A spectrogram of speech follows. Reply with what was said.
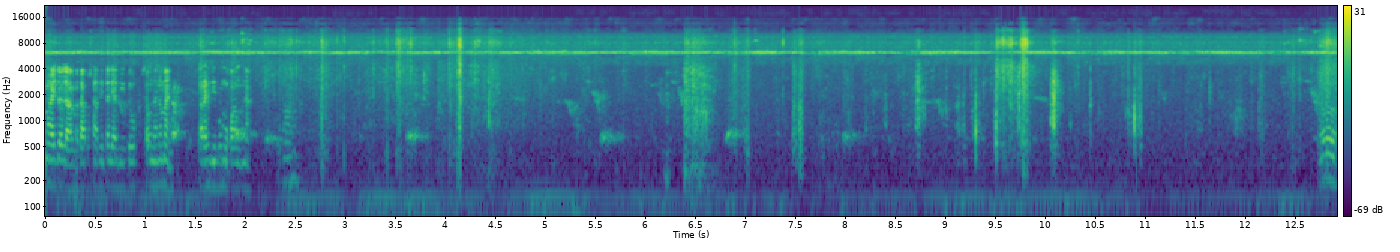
Ano mga idol, matapos natin talya dito. Saan na naman? Para hindi bumukhang na. Oh.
